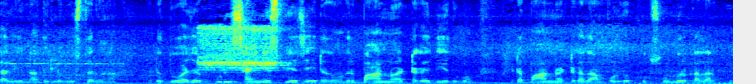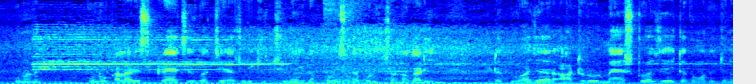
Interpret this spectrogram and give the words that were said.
চালিয়ে না দেখলে বুঝতে পারবে না। এটা দু হাজার কুড়ি সাইন এসপি আছে, এটা তোমাদের বাহান্ন হাজার টাকায় দিয়ে দেবো। এটা বাহান্ন হাজার টাকা দাম পড়বে। খুব সুন্দর কালার কোনো কোনো কালারের স্ক্র্যাচেস বা চেরাচুরি কিচ্ছু নেই, একদম পরিষ্কার পরিচ্ছন্ন গাড়ি। এটা দু হাজার আঠেরোর ম্যাস্টো আছে, এটা তোমাদের জন্য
